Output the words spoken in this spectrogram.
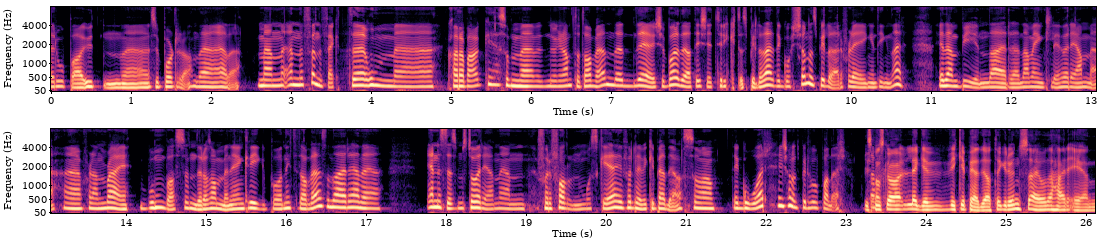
Europa uten eh, supportere. Det er det. Men en fun fact eh, om uh, Karabag, som du glemte å ta med, det, det er jo ikke bare det at det ikke er trygt å spille der. Det går ikke an å spille der, for det er ingenting der. I den byen der de egentlig hører hjemme. For den ble bomba sønder og sammen i en krig på 90-tallet, så der er det Eneste som står igjen, er en forfallen moské, ifølge Wikipedia. Så det går ikke an å spille fotball der. Hvis man skal legge Wikipedia til grunn, så er jo det her en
